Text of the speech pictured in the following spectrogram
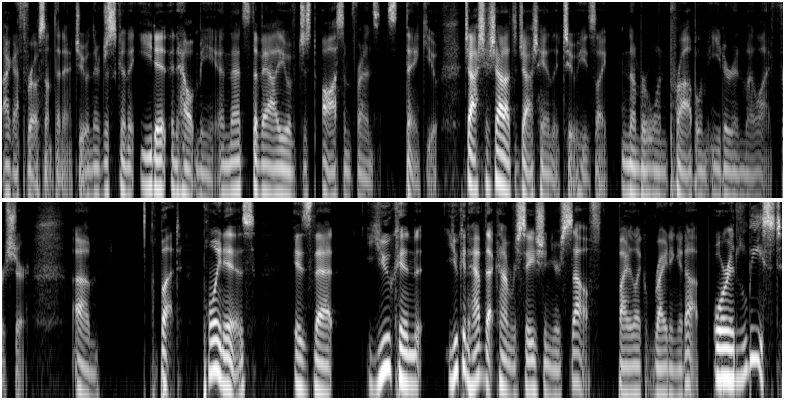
I gotta throw something at you, and they're just gonna eat it and help me, and that's the value of just awesome friends. It's, thank you, Josh. Shout out to Josh Hanley too. He's like number one problem eater in my life for sure. Um, But point is, is that you can you can have that conversation yourself by like writing it up, or at least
